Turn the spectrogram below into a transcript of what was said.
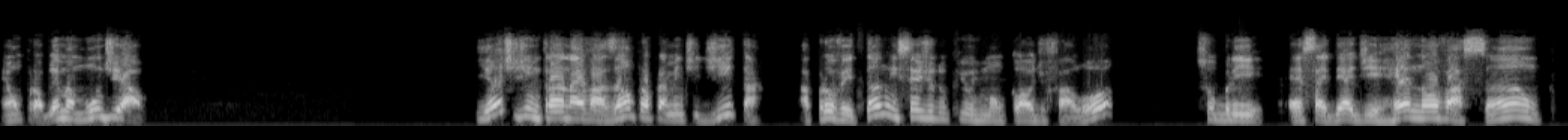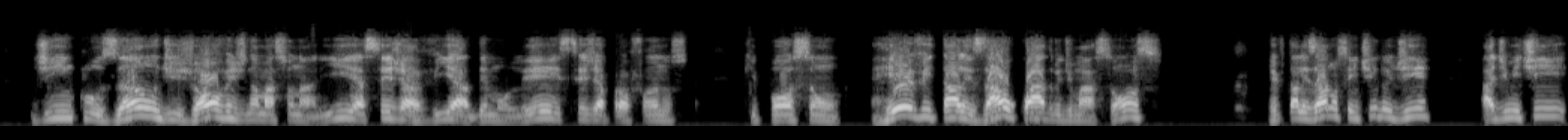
é um problema mundial. E antes de entrar na evasão propriamente dita, aproveitando o ensejo do que o irmão Cláudio falou, sobre essa ideia de renovação de inclusão de jovens na maçonaria, seja via demolê, seja profanos que possam revitalizar o quadro de maçons, revitalizar no sentido de admitir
